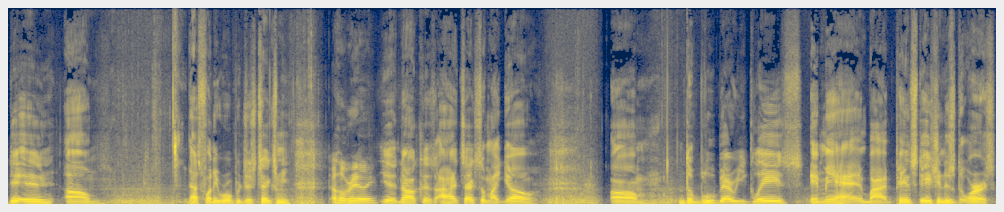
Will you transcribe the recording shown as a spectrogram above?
didn't. um That's funny. Roper just texted me. Oh really? Yeah, no, because I had texted him like, yo, um, the blueberry glaze in Manhattan by Penn Station is the worst.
